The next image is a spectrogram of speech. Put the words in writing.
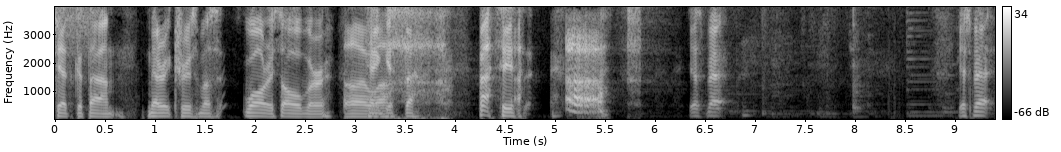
tiedätkö, tämä Merry Christmas, War is over Aivan. henkistä. Siis, jos me, jos me,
